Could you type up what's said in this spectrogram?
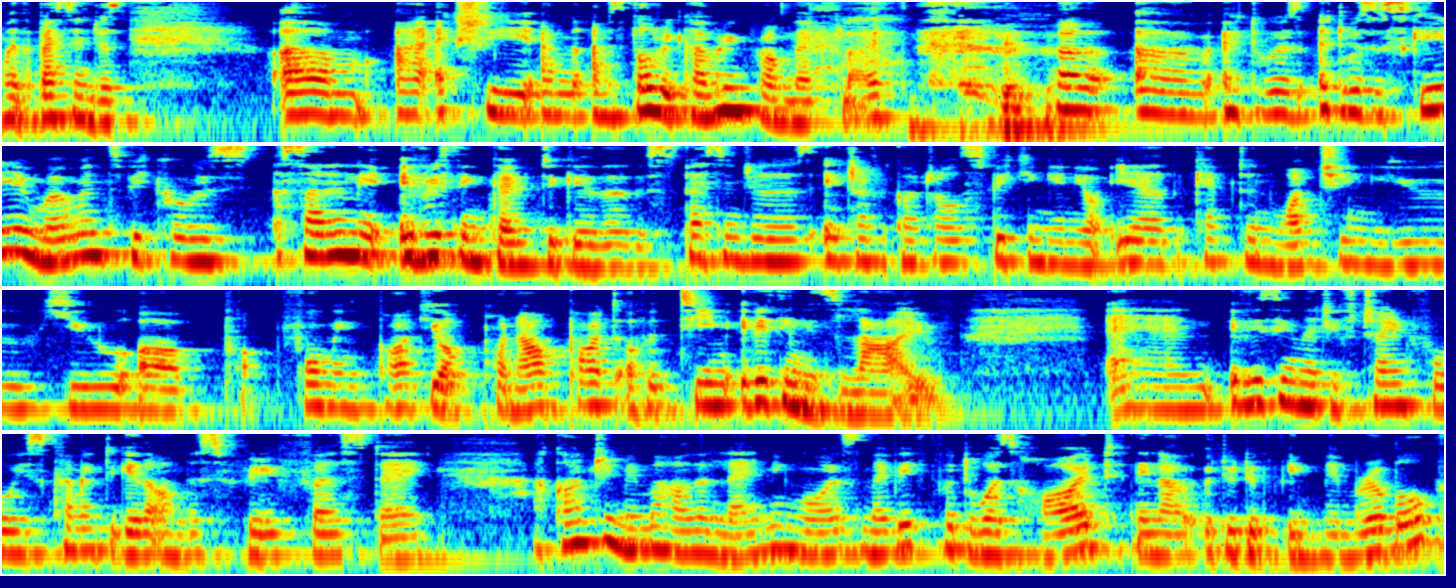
with the passengers. Um, I actually I'm I'm still recovering from that flight. uh, um, it was it was a scary moment because suddenly everything came together. The passengers, air traffic control speaking in your ear, the captain watching you. You are p- forming part. You're now part of a team. Everything is live and everything that you've trained for is coming together on this very first day. I can't remember how the landing was. Maybe if it was hard, then I, it would have been memorable.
